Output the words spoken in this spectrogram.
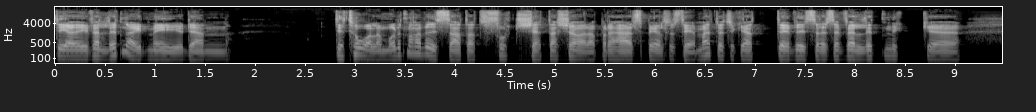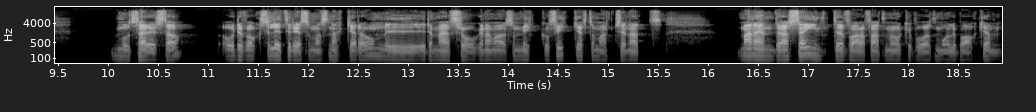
det jag är väldigt nöjd med är ju den det tålamodet man har visat att fortsätta köra på det här spelsystemet. Jag tycker att det visade sig väldigt mycket mot Färjestad. Och det var också lite det som man snackade om i, i de här frågorna som Mikko fick efter matchen, att man ändrar sig inte bara för att man åker på ett mål i baken.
